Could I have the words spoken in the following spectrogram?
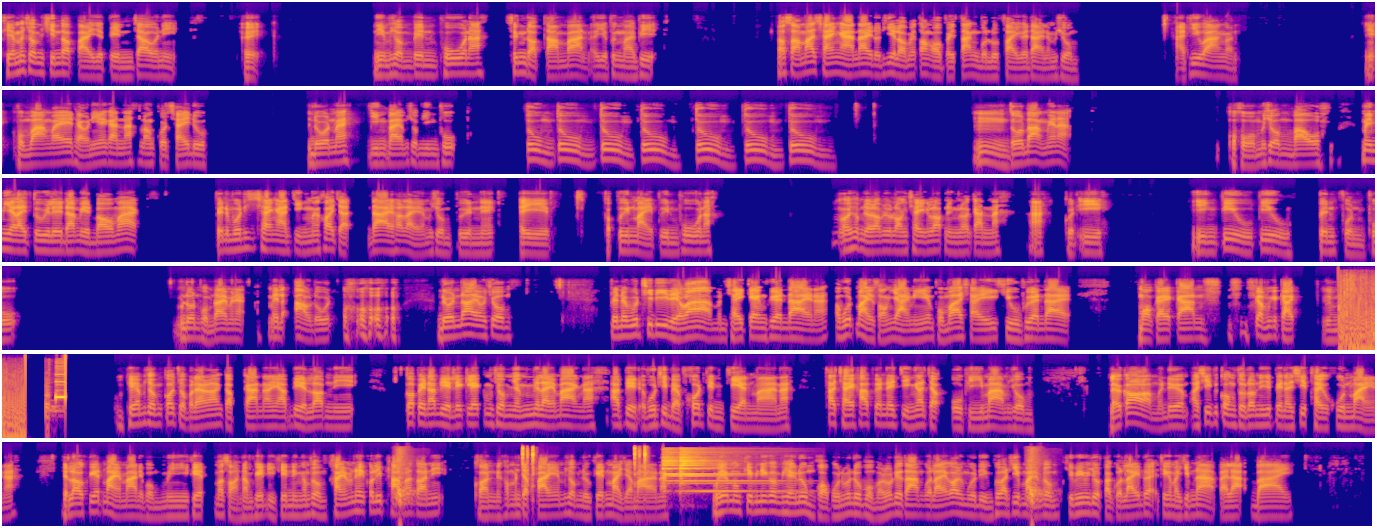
เขียนผู้ชมชิ้นต่อไปจะเป็นเจ้านี่เอ้ยนี่ผู้ชมเป็นผู้นะซึ่งดรอปตามบ้านเอ้ยอย่าเพิ่งมาพี่ เราสามารถใช้งานได้โดยที่เราไม่ต้องเอาไปตั้งบนรถไฟก็ได้นะผู้ชม หาที่วางก่อนนี่ผมวางไว้แถวนี้แล้วกันนะลองกดใช้ดู โดนไหมยิงไปผู้ชมยิงผู้ ตุ้มตุ้มตุ้มตุ้มตุ้มตุ้มตุ้มอืมโดนบ้างไหมน่ะ โอ้โหผู้ชมเบา ไม่มีอะไรตุยเลยดาเมจเบามาก เป็นอาวุธที่ใช้งานจริงไม่ค่อยจะได้เท่าไหร่นะผู้ชมปืนเนี้ยไอ้กับปืนใหม่ปืนพูนะผู้ชมเดี๋ยวเราจะลองใช้อีกรอบหนึ่งแล้วกันนะอะกด E ยิงปิ้วปิ้วเป็นฝนพุมันโดนผมได้ไหมเนี่ย ไม่ละอ้าวโดนโอ้โหโดนได้ผู้ชม เป็นอาวุธที่ดีแต่ว่ามันใช้แกล้งเพื่อนได้นะอาวุธใหม่สองอย่างนี้ ผมว่าใช้คิวเพื่อนได้เหมาะกับการกับการโอเคผู้ชมก็จบไปแล้วนะกับการในอัปเดตรอบนี้ ก็เป็นอัปเดตเล็กๆคุณผู้ชมยังไม่มีอะไรมากนะอัปเดตอาวุธที่แบบโคตรเกรียนๆมานะถ้าใช้ค่าเพื่อนได้จริงน่าจะโอพีมากคุณผู้ชม แล้วก็เหมือนเดิมอาชีพพี่กงตัวรอบนี้จะเป็นอาชีพไทยคูณใหม่นะเดี๋ยวเราเควสใหม่มาเดี๋ยวผมมีเควสมาสอนทำเควสอีกเควสหนึ่งคุณผู้ชมใครไม่ได้ก็รีบทำนะตอนนี้ก่อนมันจะไปผู้ชมเดี๋ยวเคสใหม่จะมานะ เคผมคลิปนี้ก็เพียงดูผมขอบคุณที่มาดูผมมาดูติดตามกดไลค์ก็กดดิ่งเพื่ออาชีพใหม่คุณผู้ชมคลิปนี้ประโยชน์ฝากกดไลค์ด้วยเจอกันใหม่คลิปหน้าไปละบาย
